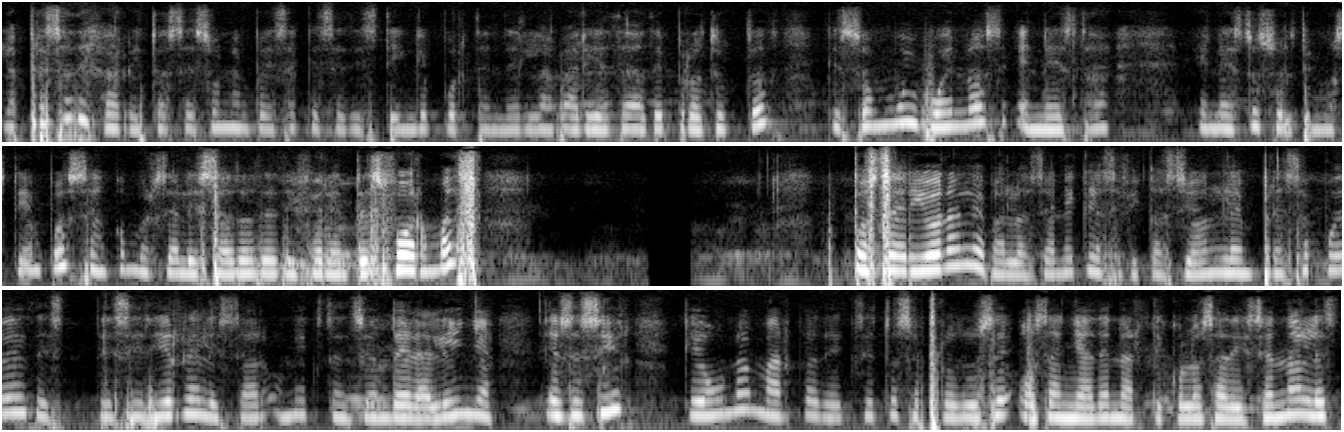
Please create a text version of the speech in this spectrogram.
La empresa de jarritos es una empresa que se distingue por tener la variedad de productos que son muy buenos en esta en estos últimos tiempos se han comercializado de diferentes formas Posterior a la evaluación y clasificación, la empresa puede decidir realizar una extensión de la línea, es decir, que una marca de éxito se produce o se añaden artículos adicionales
